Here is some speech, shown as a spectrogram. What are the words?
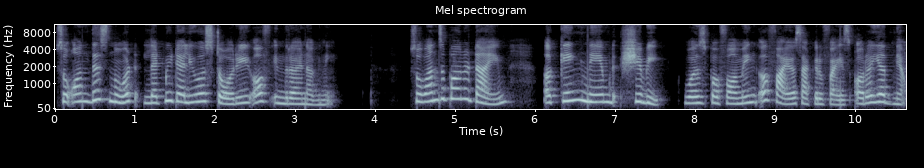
So, on this note, let me tell you a story of Indra and Agni. So, once upon a time, a king named Shibi was performing a fire sacrifice or a yajna.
